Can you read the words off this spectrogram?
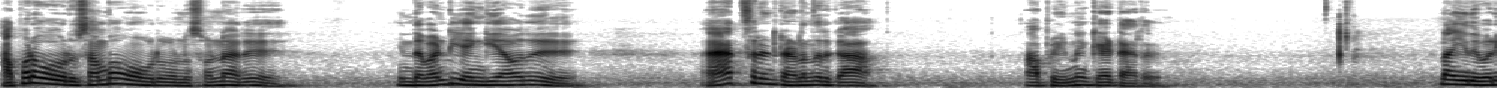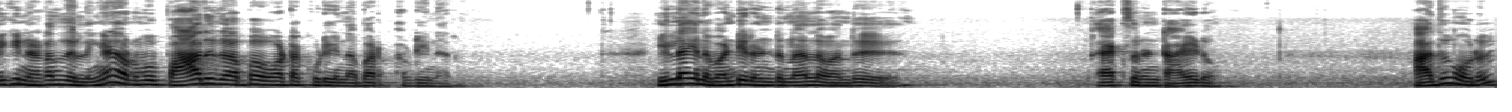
அப்புறம் ஒரு சம்பவம் ஒரு ஒன்று சொன்னார். இந்த வண்டி எங்கேயாவது ஆக்சிடெண்ட் நடந்திருக்கா? அப்படின்னு கேட்டார். நான் இது வரைக்கும் நடந்தது இல்லைங்க. நான் ரொம்ப பாதுகாப்பாக ஓட்டக்கூடிய நபர் அப்படின்னாரு. இல்லை இந்த வண்டி ரெண்டு நாளில் வந்து ஆக்சிடெண்ட் ஆகிடும் அதுவும் ஒரு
